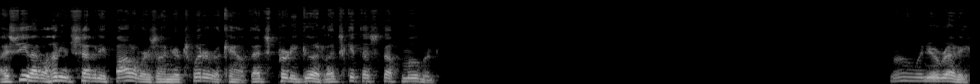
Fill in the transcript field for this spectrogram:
I see you have 170 followers on your Twitter account, that's pretty good, let's get this stuff moving. Well, when you're ready.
